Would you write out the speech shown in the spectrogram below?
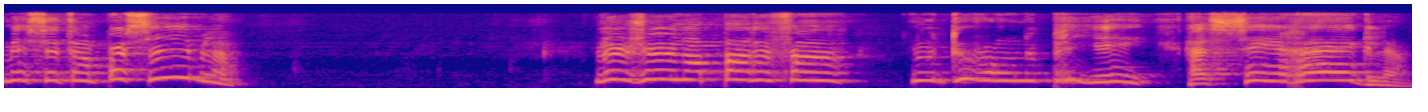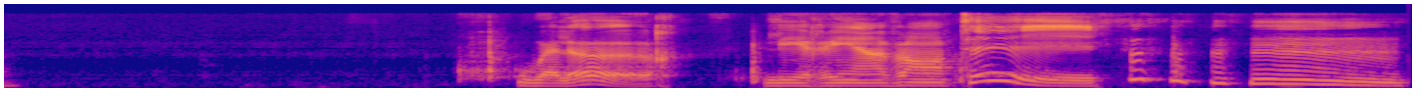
Mais c'est impossible. Le jeu n'a pas de fin. Nous devons nous plier à ses règles. Ou alors, les réinventer.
